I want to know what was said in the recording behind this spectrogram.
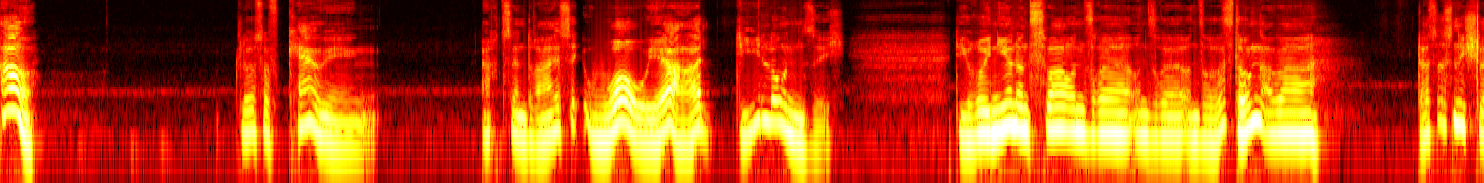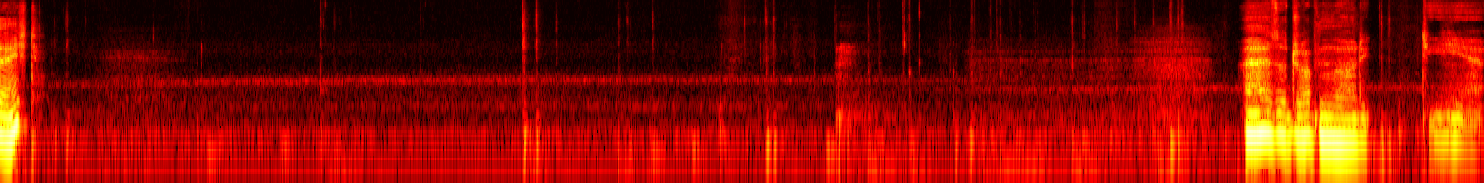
Oh. Close of Carrying. 1830. Wow, ja, die lohnen sich. Die ruinieren uns zwar unsere, unsere, unsere Rüstung, aber das ist nicht schlecht. Also droppen wir die, die hier.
